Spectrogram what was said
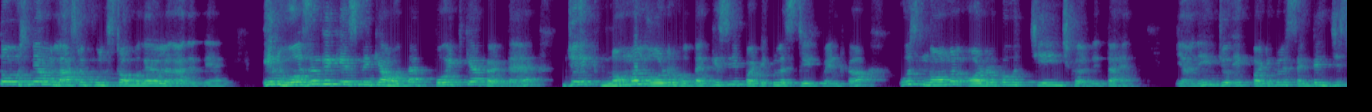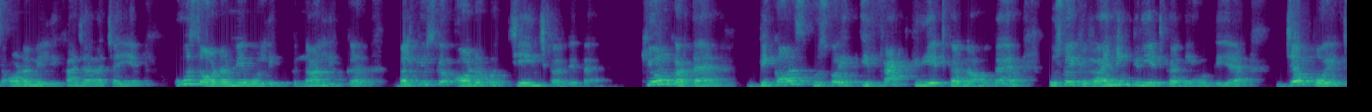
तो उसमें हम लास्ट में फुल स्टॉप वगैरह लगा देते हैं। इनवर्जन के केस में क्या होता है? पोइट क्या करता है? जो एक नॉर्मल ऑर्डर होता है, किसी पर्टिकुलर स्टेटमेंट का, उस नॉर्मल ऑर्डर को वो चेंज कर देता है। यानी जो एक पर्टिकुलर सेंटेंस जिस ऑर्डर में लिखा जाना चाहिए, उस ऑर्डर में वो लिख, ना लिखकर, बल्कि उसके ऑर्डर को चेंज कर देता है। क्यों करता है? बिकॉज़ उसको एक इफ़ेक्ट क्रिएट करना होता है, उसको एक राइमिंग क्रिएट करनी होती है। जब पोइट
